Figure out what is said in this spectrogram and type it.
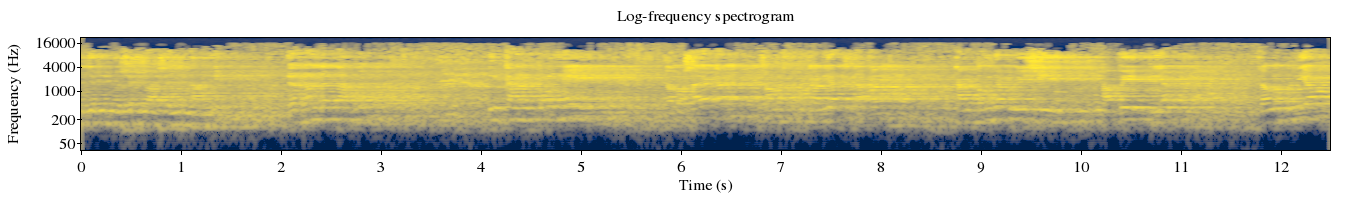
menjadi dosen bahasa Yunani. Dan anda tahu di kantongnya kalau saya kan sama seperti kalian sekarang kantongnya berisi HP ya. Kalau beliau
